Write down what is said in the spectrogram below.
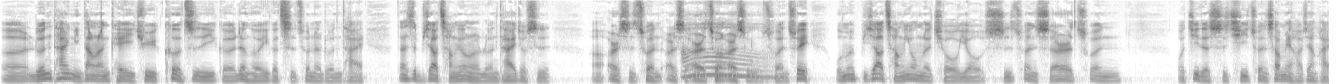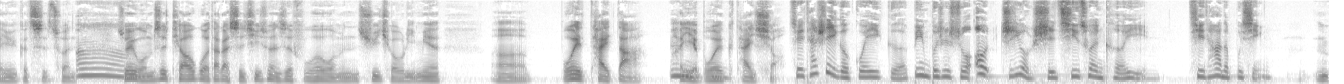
呃，轮胎你当然可以去克制一个任何一个尺寸的轮胎，但是比较常用的轮胎就是呃二十寸、二十二寸、二十五寸，所以我们比较常用的球有十寸、十二寸，我记得十七寸，上面好像还有一个尺寸，嗯所以我们是挑过大概十七寸是符合我们需求里面，呃，不会太大，它也不会太小。所以它是一个规格，并不是说哦，只有十七寸可以，其他的不行。嗯，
